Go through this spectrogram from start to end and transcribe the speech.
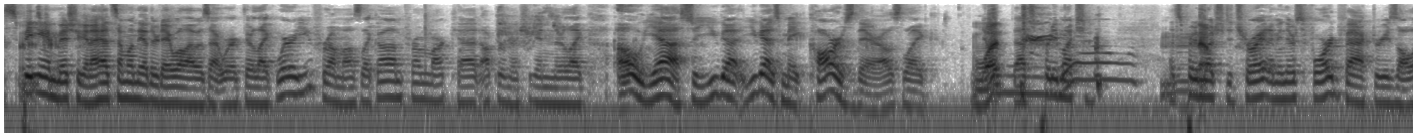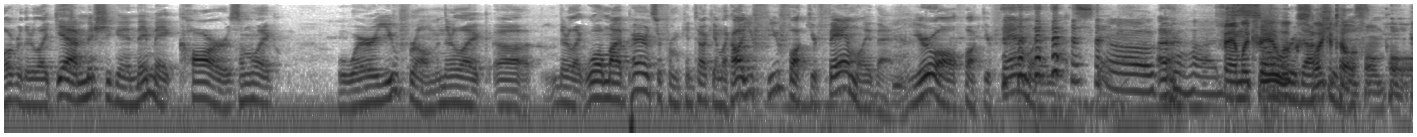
speaking of Michigan. I had someone the other day while I was at work. They're like, "Where are you from?" I was like, "Oh, I'm from Marquette, Upper Michigan." And they're like, "Oh yeah, so you got you guys make cars there?" I was like, what? "That's pretty much that's pretty No. much Detroit." I mean, there's Ford factories all over. They're like, "Yeah, Michigan, they make cars." I'm like, well, "Where are you from?" And they're like, uh, "They're like, well, my parents are from Kentucky." I'm like, "Oh, you you fuck your family then. You're all fuck your family in that state." oh god. Family tree so looks like a telephone pole.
